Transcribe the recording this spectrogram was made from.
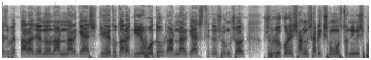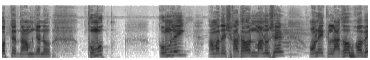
আসবে তারা যেন রান্নার গ্যাস যেহেতু তারা গৃহবধূ রান্নার গ্যাস থেকে সংসার শুরু করে সাংসারিক সমস্ত জিনিসপত্রের দাম যেন কমুক কমলেই আমাদের সাধারণ মানুষের অনেক লাঘব হবে।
